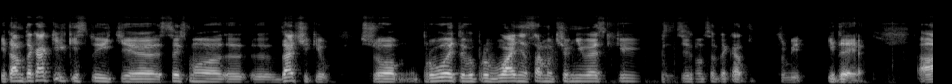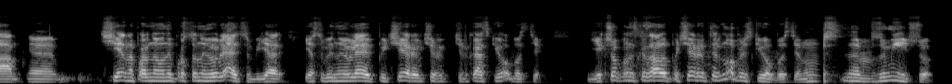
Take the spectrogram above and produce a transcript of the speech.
І там така кількість стоїть е, сейсмодатчиків, що проводити випробування саме в Чернівецькій ну це така собі ідея. А е, ще, напевно, вони просто не уявляють собі. Я, я собі не уявляю печери в Чер- Черкаській області. Якщо б вони сказали печери в Тернопільській області, ну не розуміють, що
